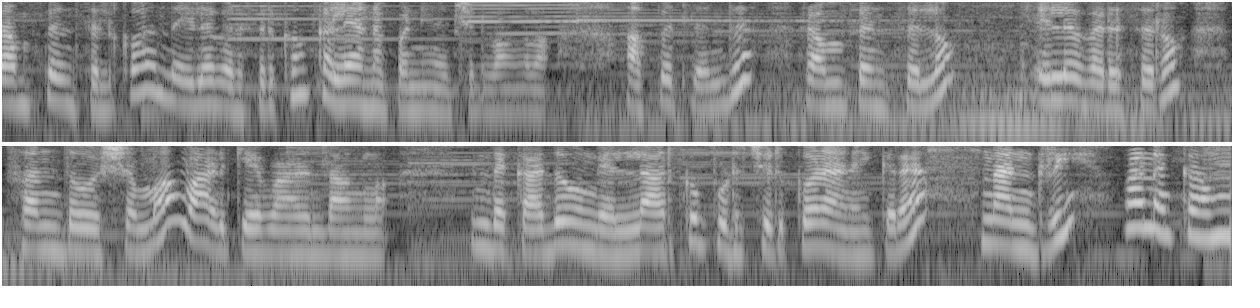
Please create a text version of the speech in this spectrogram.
ரம்பென்சலுக்கும் அந்த இளவரசருக்கும் கல்யாணம் பண்ணி வச்சுடுவாங்களாம். அப்பத்துலேருந்து ரம்பென்சலும் இளவரசரும் சந்தோஷமாக வாழ்க்கையை வாழ்ந்தாங்களாம். இந்த கதை உங்கள் எல்லாருக்கும் பிடிச்சிருக்கும்னு நினைக்கிறேன். நன்றி வணக்கம்.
